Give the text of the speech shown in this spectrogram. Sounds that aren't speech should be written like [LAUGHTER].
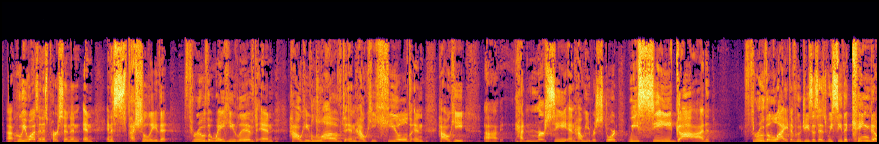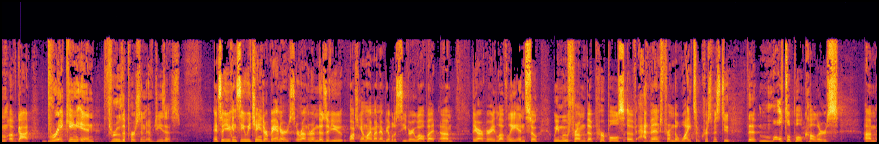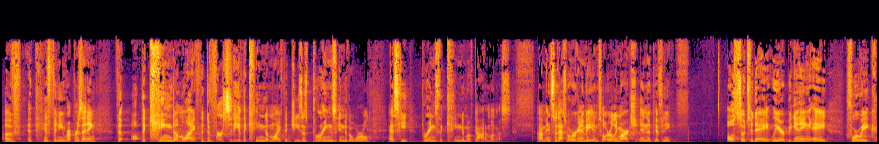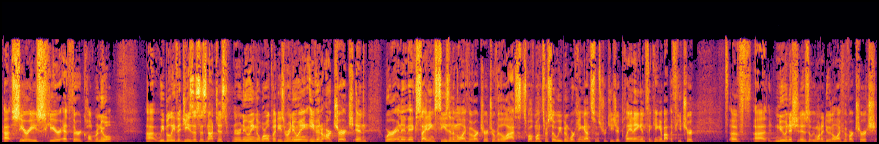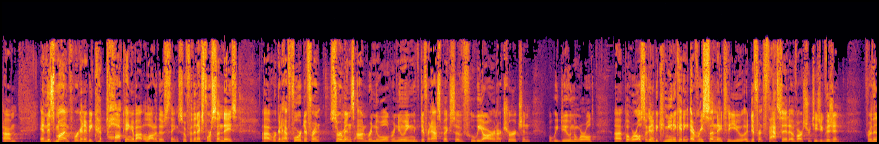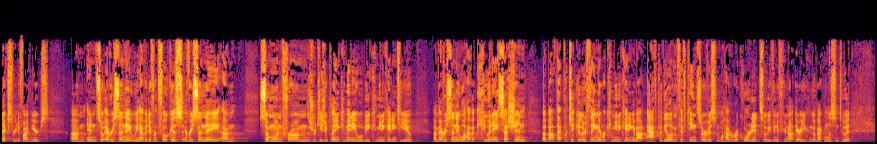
uh, who he was in his person, and, and, and especially that through the way he lived and how he loved and how he healed and how he uh, had mercy and how he restored, we see God through the light of who Jesus is. We see the kingdom of God breaking in through the person of Jesus. And so you can see we changed our banners around the room. Those of you watching online might not be able to see very well, but um, they are very lovely. And so we move from the purples of Advent, from the whites of Christmas, to the multiple colors um, of Epiphany, representing the, the kingdom life, the diversity of the kingdom life that Jesus brings into the world as he brings the kingdom of God among us. Um, and so that's what we're going to be until early March in Epiphany. Also, today, we are beginning a four week uh, series here at Third called Renewal. Uh, we believe that Jesus is not just renewing the world, but he's renewing even our church. And we're in an exciting season in the life of our church. Over the last 12 months or so, we've been working on some strategic planning and thinking about the future of uh, new initiatives that we want to do in the life of our church. Um, and this month, we're going to be talking about a lot of those things. So for the next four Sundays, uh, we're going to have four different sermons on renewal, renewing different aspects of who we are in our church and what we do in the world. Uh, but we're also going to be communicating every Sunday to you a different facet of our strategic vision for the next three to five years. Um, and so every Sunday we have a different focus. Every Sunday, um, someone from the strategic planning committee will be communicating to you um, every Sunday we'll have a Q&A session about that particular thing that we're communicating about after the 11:15 service and we'll have it recorded so even if you're not there you can go back and listen to it.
